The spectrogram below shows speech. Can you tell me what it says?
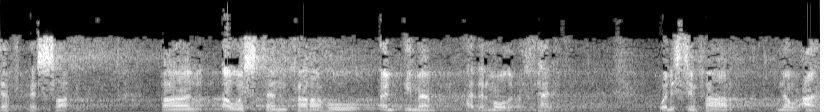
دفع الصائل قال أو استنفره الإمام. هذا الموضع الثالث. والاستنفار نوعان.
